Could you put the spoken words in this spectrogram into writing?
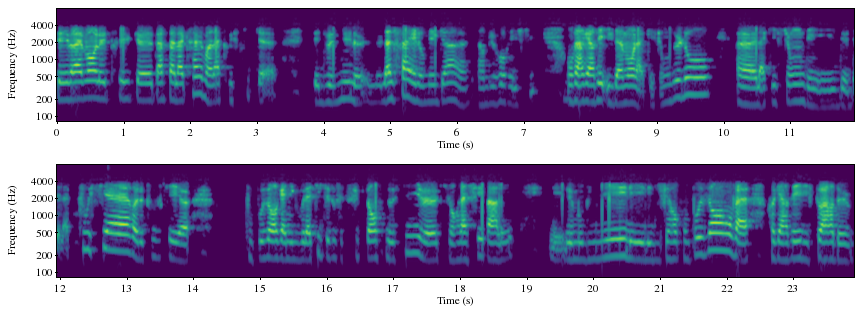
c'est vraiment le truc euh, tarte à la crème, hein, l'acoustique c'est devenu l'alpha et l'oméga euh, d'un bureau réussi. On va regarder évidemment la question de l'eau, euh, la question des, de, de, la poussière, de tout ce qui est euh, composants organiques volatiles, c'est toutes ces substances nocives euh, qui sont relâchées par les, les le mobilier, les, les, différents composants. On va regarder l'histoire de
